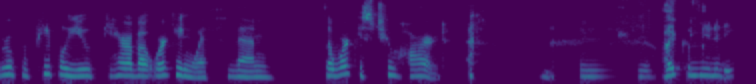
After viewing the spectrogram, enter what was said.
group of people you care about working with, then the work is too hard. Mm-hmm. I community.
